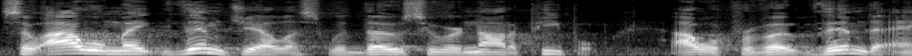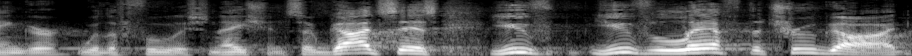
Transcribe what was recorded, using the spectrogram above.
So I will make them jealous with those who are not a people. I will provoke them to anger with a foolish nation. So God says, You've, you've left the true God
